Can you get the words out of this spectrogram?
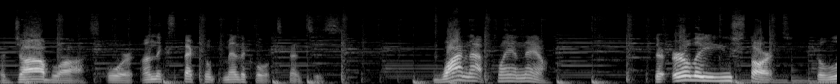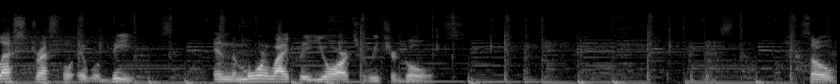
a job loss or unexpected medical expenses. Why not plan now? The earlier you start, the less stressful it will be, and the more likely you are to reach your goals. So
